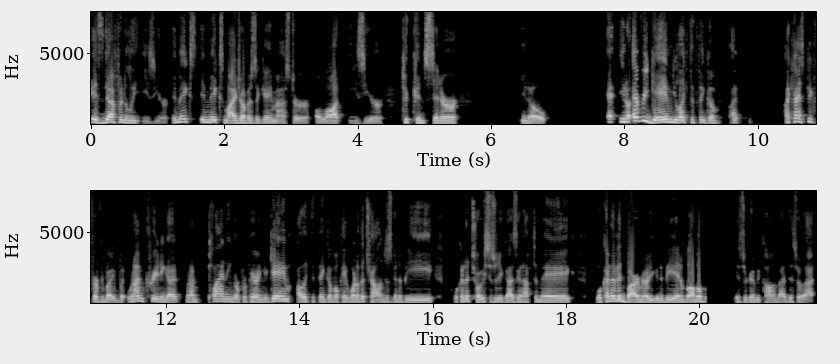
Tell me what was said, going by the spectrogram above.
it's definitely easier it makes it makes my job as a game master a lot easier to consider you know you know every game you like to think of i I can't speak for everybody, but when I'm creating a when I'm planning or preparing a game, I like to think of okay, what are the challenges going to be? What kind of choices are you guys going to have to make? What kind of environment are you going to be in? Blah blah blah. Is there going to be combat? This or that?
